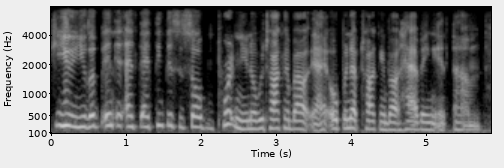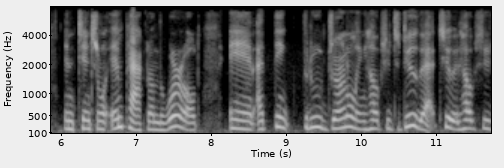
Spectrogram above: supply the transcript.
you you look and, and I think this is so important you know we're talking about I opened up talking about having um, intentional impact on the world. And I think through journaling helps you to do that too. It helps you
